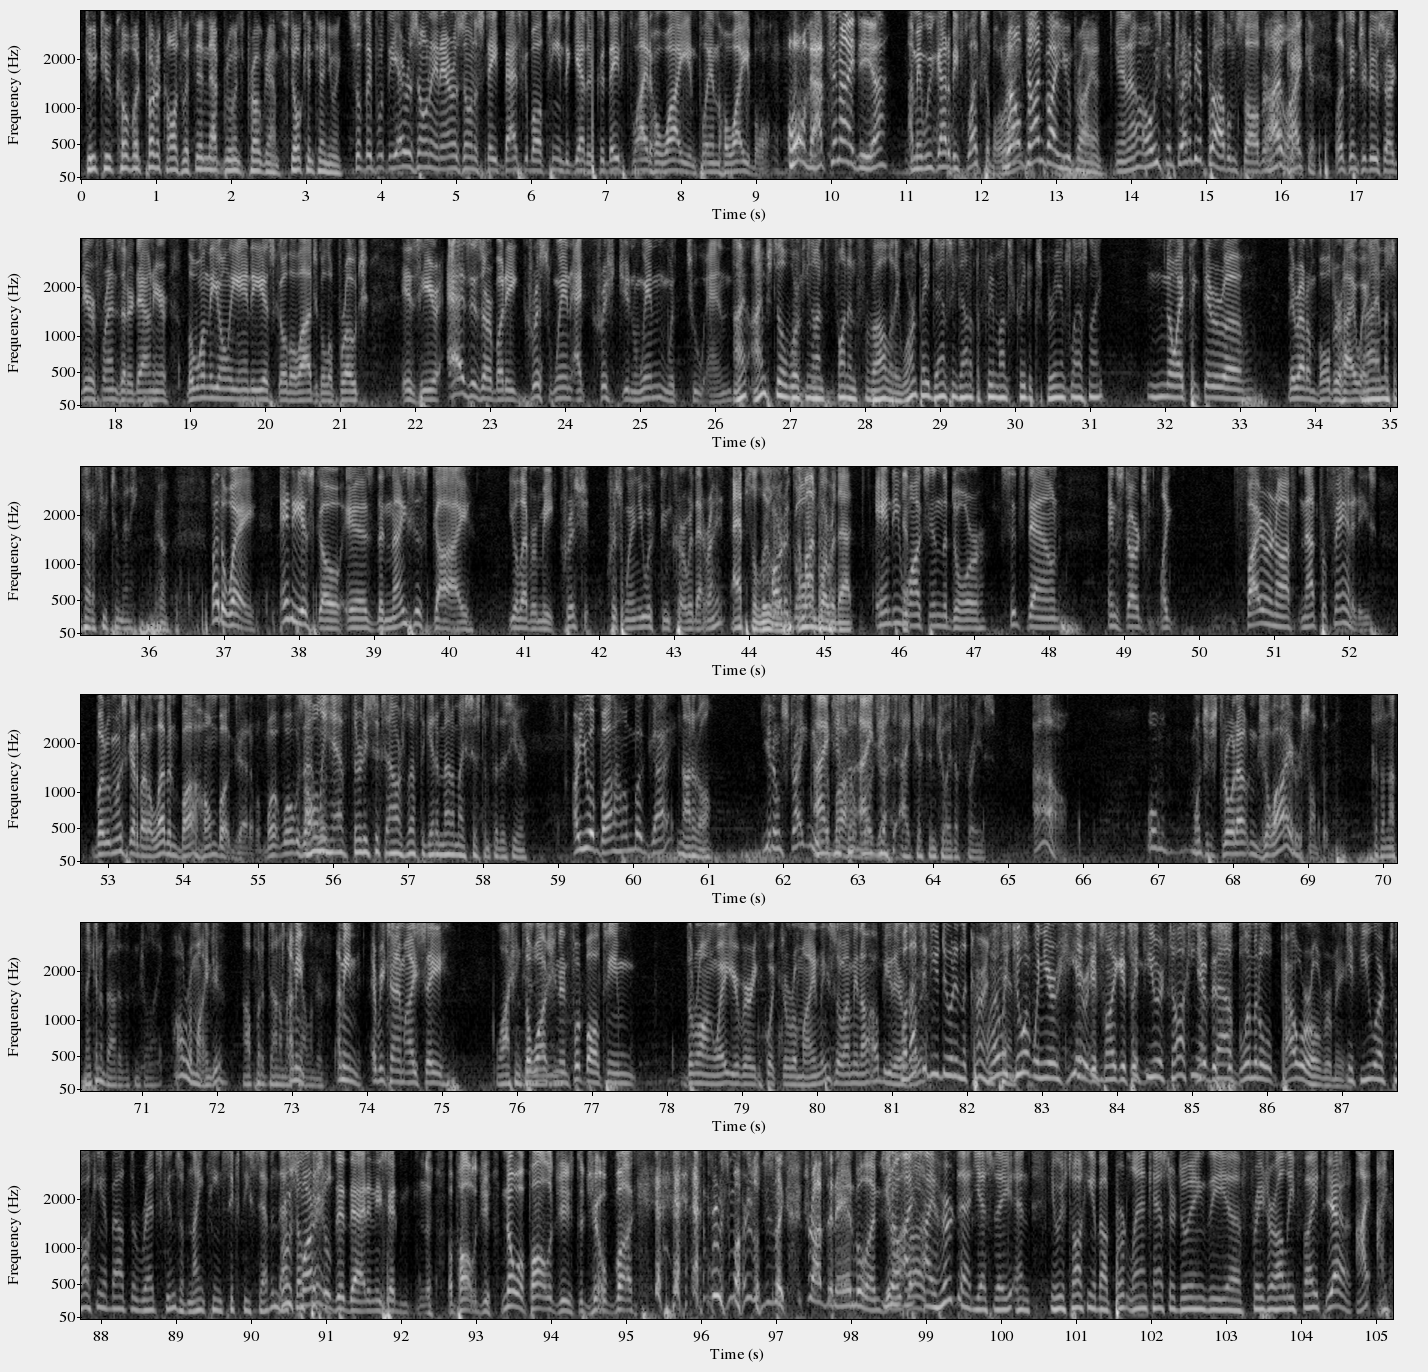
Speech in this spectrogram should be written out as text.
due to COVID protocols within that Bruins program. Still continuing. So if they put the Arizona and Arizona State basketball team together, could they fly to Hawaii and play in the Hawaii Bowl? Oh, that's an idea. I mean, we've got to be flexible, right? Well done by you, Brian. You know, always trying to be a problem solver. I Okay. like it. Let's introduce our dear friends that are down here. The one, the only Andy Iskoe, the logical approach, is here, as is our buddy Chris Wynn at Christian Wynn with two N's. I, I'm still working on fun and frivolity. Weren't they dancing down at the Fremont Street Experience last night? no, I think they're uh, they're out on Boulder Highway. I must have had a few too many. Yeah. By the way, Andy Iskoe is the nicest guy you'll ever meet. Chris Chris Wynn, you would concur with that, right? Absolutely. Heart of I'm on board with that. Andy Yep. walks in the door, sits down, and starts like firing off not profanities, but we must got about eleven bah humbugs out of him. What, what was that? I only list? have 36 hours left to get them out of my system for this year. Are you a bah humbug guy? Not at all. You don't strike me as I a just, bah humbug I guy. just, I just enjoy the phrase Oh. Well, why don't you just throw it out in July or something? because I'm not thinking about it in July. I'll remind you. I'll put it down on my I mean, calendar. I mean, every time I say Washington. the Washington football team the wrong way, you're very quick to remind me. So I mean, I'll, I'll be there. Well, that's it. if you do it in the current Why don't we tense. do it when you're here? If- it's if- like it's if like you're talking you have this subliminal power over me. if you are talking about the Redskins of 1967, that's Bruce okay. Marshall did that, and he said, "Apology, no apologies to Joe Buck." Bruce Marshall just like drops an anvil on Joe You know, Buck. I, I heard that yesterday, and he was talking about Burt Lancaster doing the uh, Frazier Ali fight. yeah, I, I,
